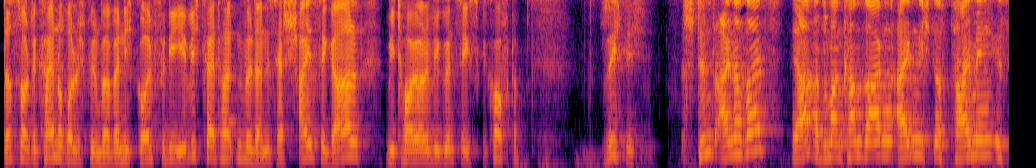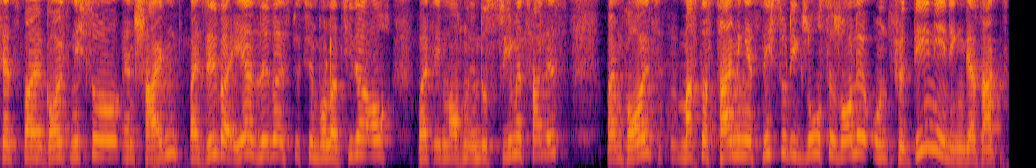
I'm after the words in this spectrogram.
das sollte keine Rolle spielen, weil wenn ich Gold für die Ewigkeit halten will, dann ist ja scheißegal, wie teuer oder wie günstig ich es gekauft habe. Richtig. Stimmt einerseits, ja, also man kann sagen, eigentlich das Timing ist jetzt bei Gold nicht so entscheidend, bei Silber eher, Silber ist bisschen volatiler auch, weil es eben auch ein Industriemetall ist. Beim Gold macht das Timing jetzt nicht so die große Rolle und für denjenigen, der sagt,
